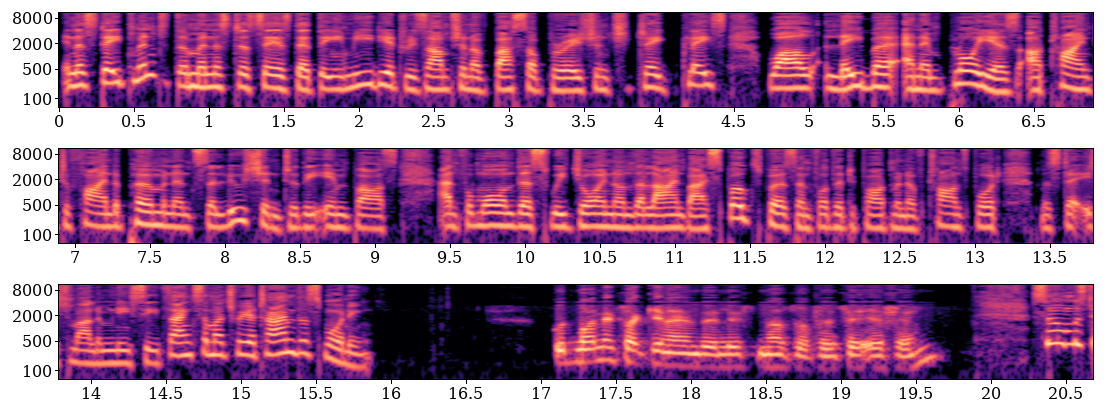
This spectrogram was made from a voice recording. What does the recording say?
In a statement, the minister says that the immediate resumption of bus operations should take place while labour and employers are trying to find a permanent solution to the impasse. And for more on this, we join on the line by spokesperson for the Department of Transport, Mr. Ishmael Mnisi. Thanks so much for your time this morning. Good morning, Sakina, and the listeners of SAFM. So, Mr.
